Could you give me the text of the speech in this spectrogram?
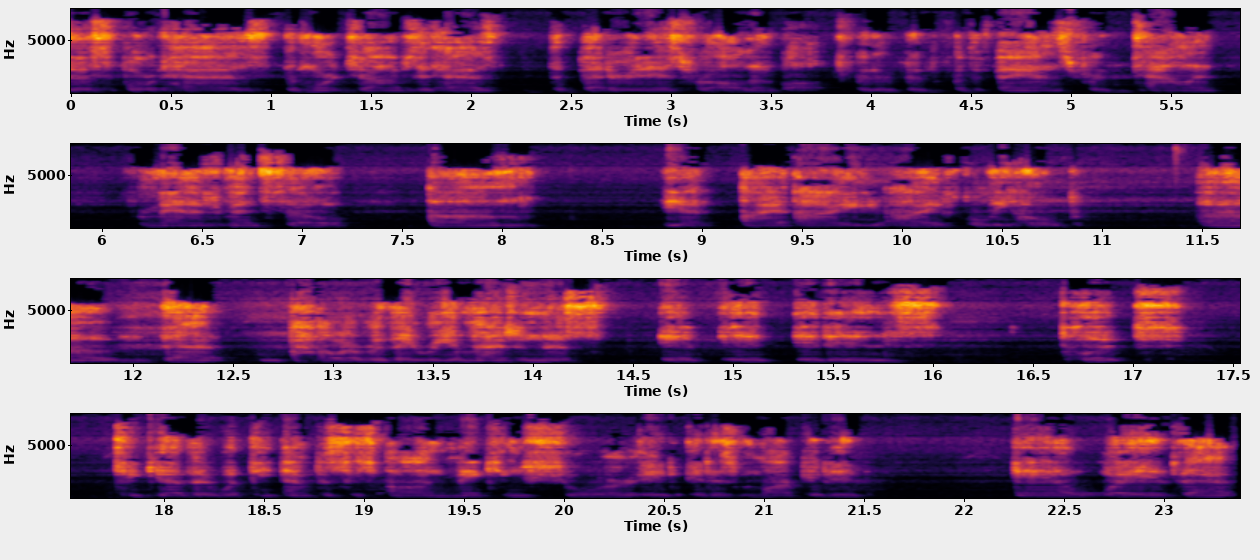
the sport has, the more jobs it has, the better it is for all involved, for the, for the fans, for the talent, for management. So, um, yeah, I, I, I fully hope uh, that however they reimagine this, it, it, it is put together with the emphasis on making sure it, it is marketed in a way that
